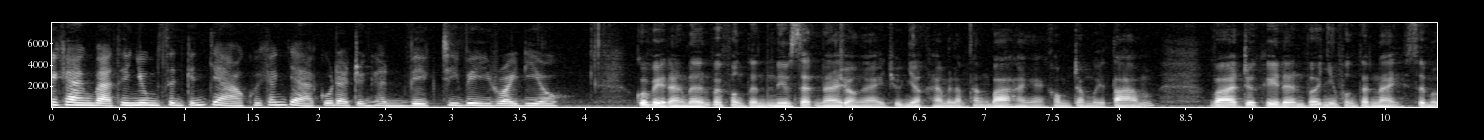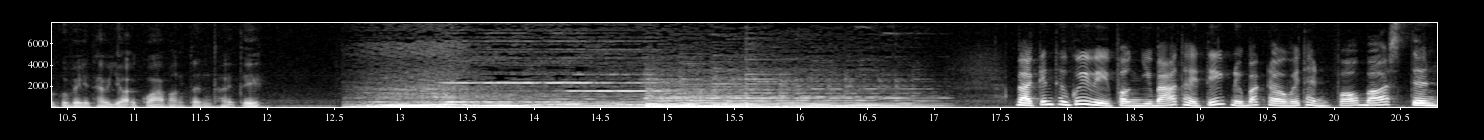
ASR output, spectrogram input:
Duy Khang và Thi Nhung xin kính chào quý khán giả của đài truyền hình Việt TV Radio. Quý vị đang đến với phần tin News at Night cho ngày Chủ nhật 25 tháng 3 2018. Và trước khi đến với những phần tin này, xin mời quý vị theo dõi qua bản tin thời tiết. Và kính thưa quý vị, phần dự báo thời tiết được bắt đầu với thành phố Boston.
